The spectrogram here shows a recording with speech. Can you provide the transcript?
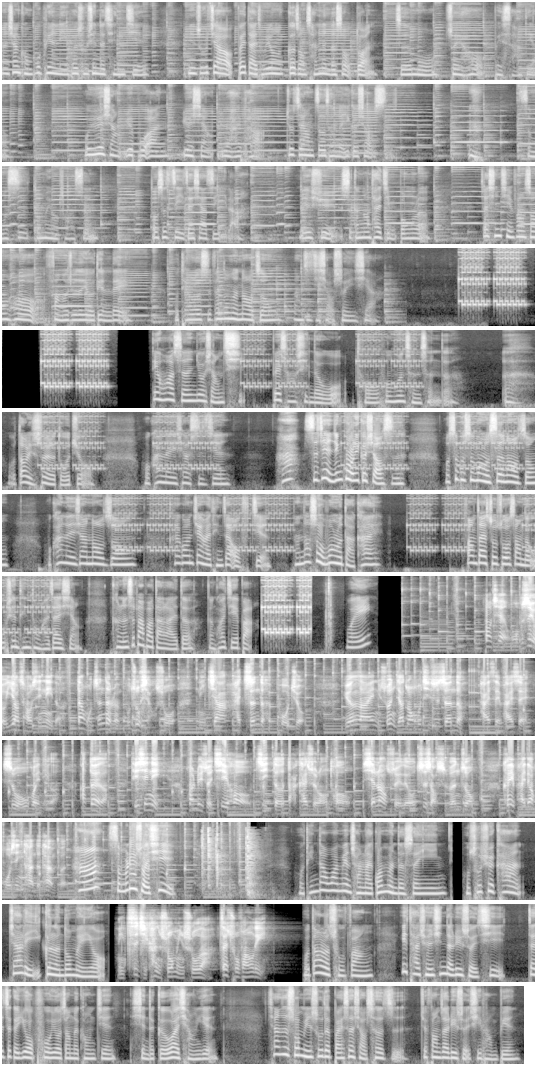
很像恐怖片里会出现的情节：女主角被歹徒用各种残忍的手段折磨，最后被杀掉。我越想越不安，越想越害怕，就这样折腾了一个小时。嗯。什么事都没有发生，都是自己在吓自己啦。也许是刚刚太紧绷了，在心情放松后，反而觉得有点累。我调了十分钟的闹钟，让自己小睡一下。电话声又响起，被吵醒的我头昏昏沉沉的。呃，我到底睡了多久？我看了一下时间。啊，时间已经过了一个小时，我是不是忘了设闹钟？我看了一下闹钟，开关键还停在 off 键，难道是我忘了打开？放在书桌上的无线听筒还在响，可能是爸爸打来的，赶快接吧。喂，抱歉，我不是有意要吵醒你的，但我真的忍不住想说，你家还真的很破旧。原来你说你家装不起是真的，拍谁拍谁，是我误会你了啊。对了。提醒你，换滤水器后记得打开水龙头，先让水流至少十分钟，可以排掉活性炭的碳粉。哈？什么滤水器？我听到外面传来关门的声音，我出去看，家里一个人都没有。你自己看说明书啦，在厨房里。我到了厨房，一台全新的滤水器，在这个又破又脏的空间显得格外抢眼，像是说明书的白色小册子，就放在滤水器旁边。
